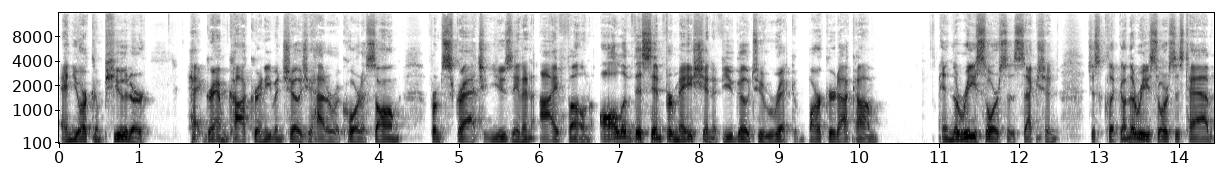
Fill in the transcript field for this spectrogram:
and your computer. Heck, Graham Cochran even shows you how to record a song from scratch using an iPhone. All of this information, if you go to rickbarker.com, in the resources section, just click on the resources tab.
